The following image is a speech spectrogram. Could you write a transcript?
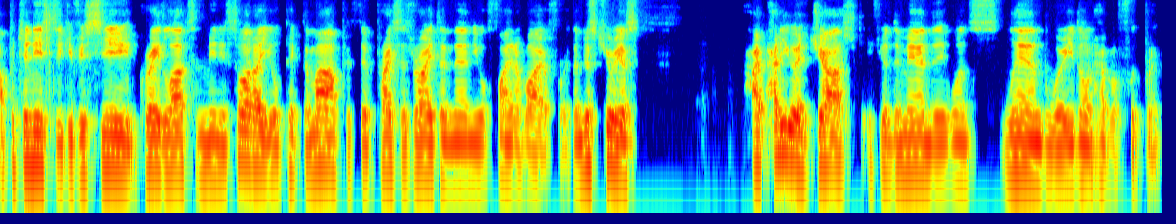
opportunistic. If you see great lots in Minnesota, you'll pick them up if the price is right, and then you'll find a buyer for it. I'm just curious, how, how do you adjust if your demand wants land where you don't have a footprint?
